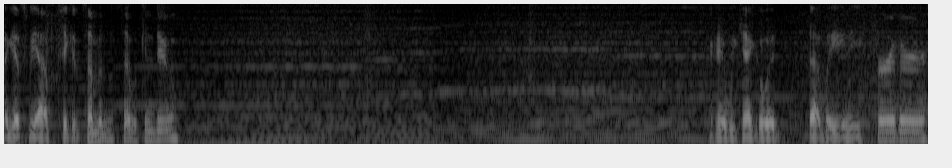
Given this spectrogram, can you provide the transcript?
I guess we have ticket summons that we can do. Okay, we can't go that way any further.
